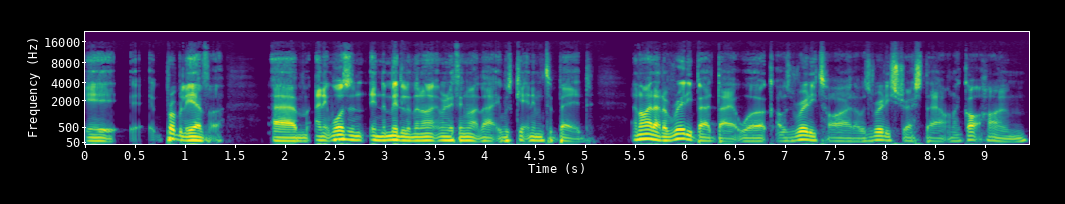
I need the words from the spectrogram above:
eh, probably ever. Um, and it wasn't in the middle of the night or anything like that. It was getting him to bed. And I'd had a really bad day at work. I was really tired. I was really stressed out. And I got home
